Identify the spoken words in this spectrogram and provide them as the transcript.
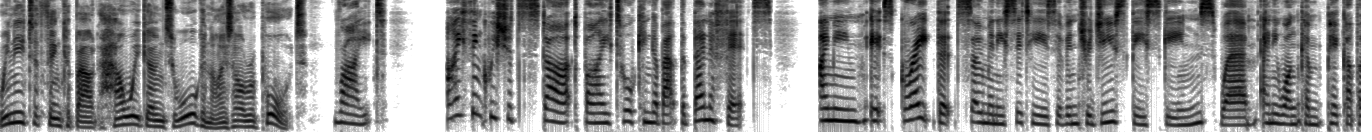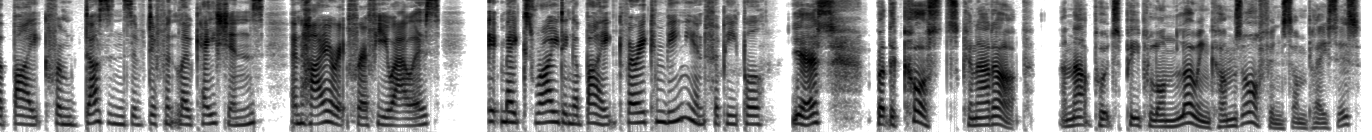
we need to think about how we're going to organise our report. Right. I think we should start by talking about the benefits. I mean, it's great that so many cities have introduced these schemes where anyone can pick up a bike from dozens of different locations and hire it for a few hours. It makes riding a bike very convenient for people. Yes, but the costs can add up, and that puts people on low incomes off in some places.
